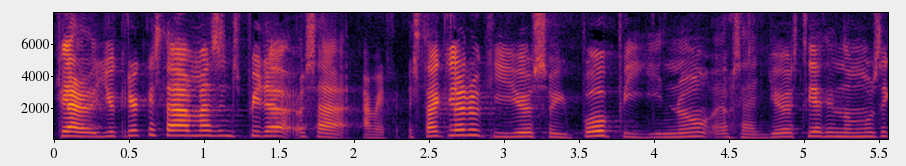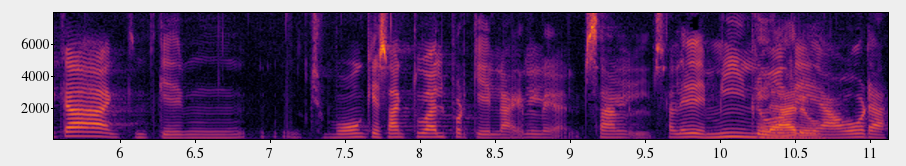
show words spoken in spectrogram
Claro, yo creo que estaba más inspirada, o sea, a ver, está claro que yo soy pop y no, o sea, yo estoy haciendo música que, mm, supongo que es actual porque la, sale de mí, ¿no? De ahora,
